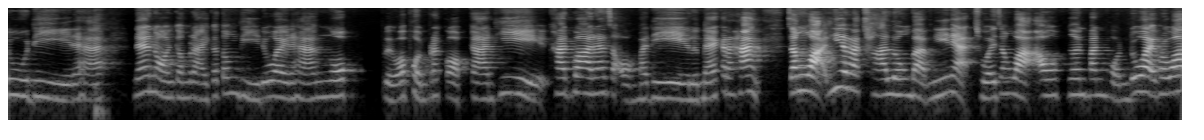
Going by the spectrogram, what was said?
ดูดีนะคะ แน่นอนกำไรก็ต้องดีด้วยนะคะ งบ หรือว่าผลประกอบการที่คาดว่าน่าจะออกมาดี หรือแม้กระทั่ง จังหวะที่ราคาลงแบบนี้เนี่ยช่วยจังหวะเอาเงินปันผลด้วย เพราะว่า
